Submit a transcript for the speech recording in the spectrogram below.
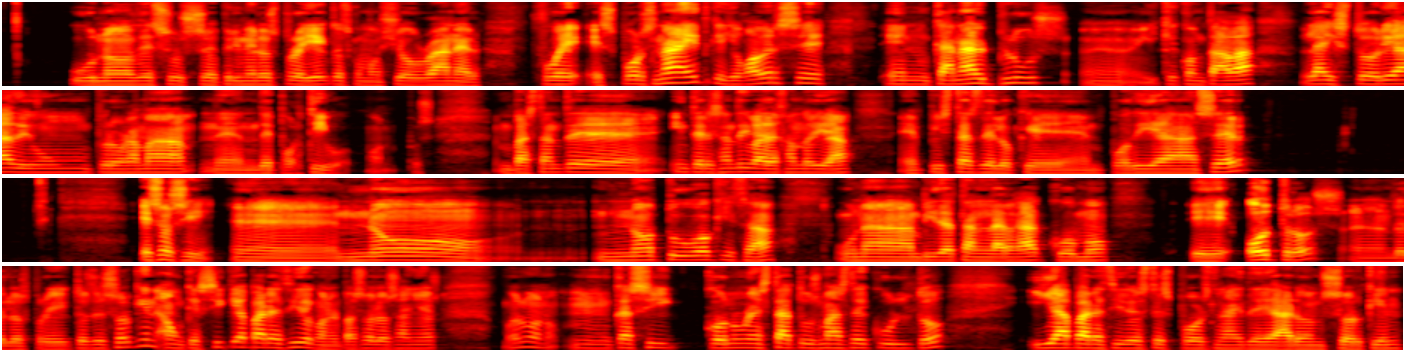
uno de sus eh, primeros proyectos como showrunner fue Sports Night, que llegó a verse en Canal Plus eh, y que contaba la historia de un programa eh, deportivo. Bueno, pues bastante interesante y va dejando ya pistas de lo que podía ser. Eso sí, no, no tuvo quizá una vida tan larga como eh, otros eh, de los proyectos de Sorkin, aunque sí que ha aparecido con el paso de los años, bueno, bueno mm, casi con un estatus más de culto y ha aparecido este Sports Night de Aaron Sorkin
